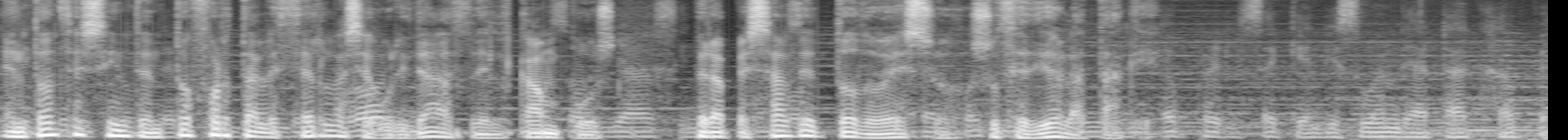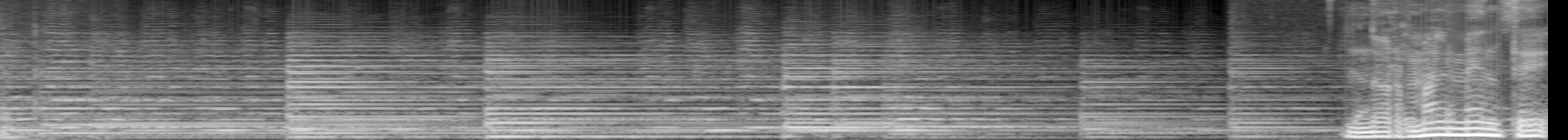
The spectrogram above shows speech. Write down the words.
Entonces se intentó fortalecer la seguridad del campus, pero a pesar de todo eso, sucedió el ataque. Normalmente,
